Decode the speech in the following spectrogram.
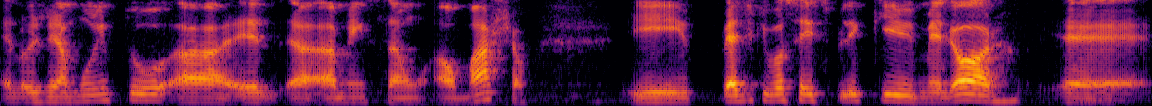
elogia muito a, a menção ao Marshall e pede que você explique melhor, é,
